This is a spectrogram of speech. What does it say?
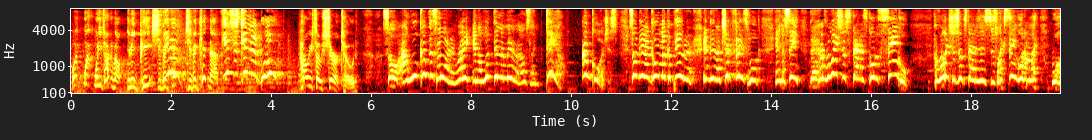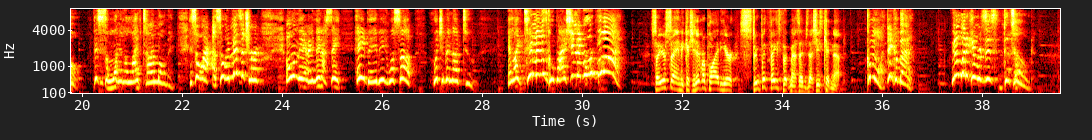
What, what, what are you talking about? You mean Peach? She's been Yeah. she's been kidnapped. Yeah, she's kidnapped, bro! How are you so sure, Toad? So I woke up this morning, right? And I looked in the mirror. I was like, damn, I'm gorgeous. So then I go on my computer and then I check Facebook and I see that her relationship status go to single. Her relationship status is just like single, and I'm like, whoa, this is a one in a lifetime moment. And so I so I message her on there and then I say, hey baby, what's up? What you been up to? And like 10 minutes go by, she never replied. So you're saying because she didn't reply to your stupid Facebook message that she's kidnapped? Come on, think about it. Nobody can resist the toad.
